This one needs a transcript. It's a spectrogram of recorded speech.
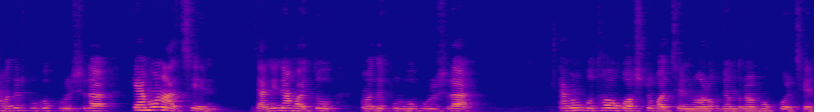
আমাদের পূর্বপুরুষরা কেমন আছেন। জানি না হয়তো আমাদের পূর্বপুরুষরা এমন কোথাও কষ্ট পাচ্ছেন, নরক যন্ত্রণা ভোগ করছেন।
